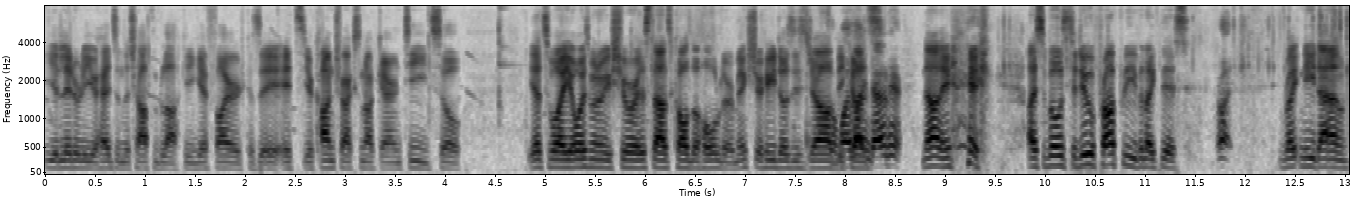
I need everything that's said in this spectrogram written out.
you literally your head's in the chopping block and you get fired because it, it's your contract's are not guaranteed. So that's why you always want to make sure this lad's called the holder. Make sure he does his job so because here. not I suppose to do it properly, you be like this. Right. Right knee down.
